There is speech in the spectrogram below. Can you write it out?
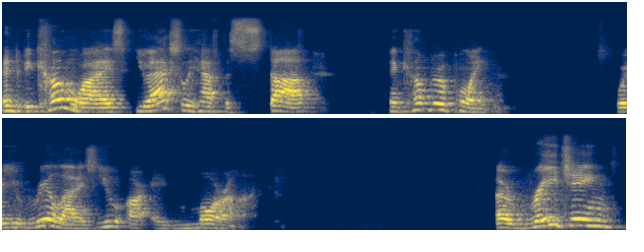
And to become wise, you actually have to stop and come to a point where you realize you are a moron, a raging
